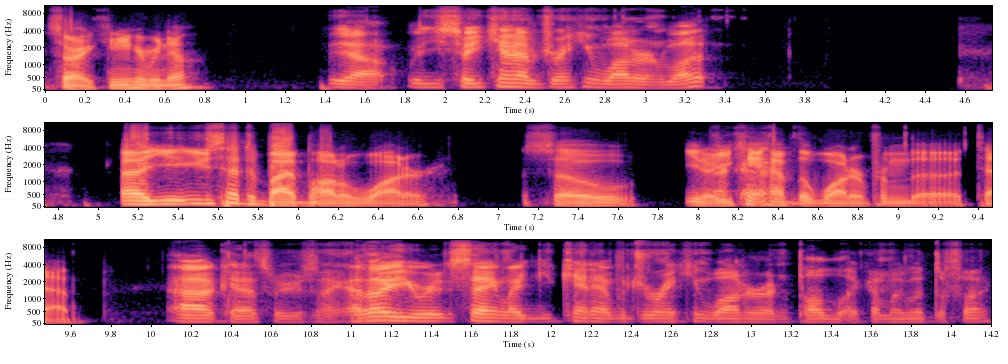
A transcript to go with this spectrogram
Sorry, can you hear me now? Yeah. So you can't have drinking water and what? Uh, you, you just have to buy bottled water. So, you know, you can't have the water from the tap. Oh, okay, that's what you're saying. I Um, thought you were saying like you can't have drinking water in public. I'm like, what the fuck?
